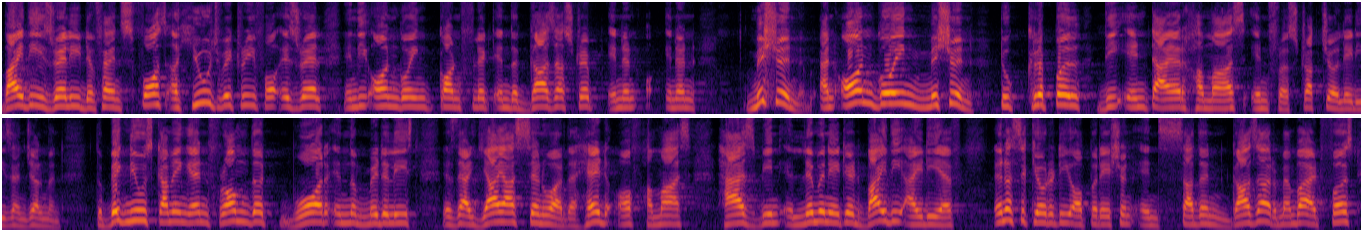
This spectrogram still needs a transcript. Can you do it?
by the Israeli Defense Force. A huge victory for Israel in the ongoing conflict in the Gaza Strip in an, in an mission, an ongoing mission to cripple the entire Hamas infrastructure, ladies and gentlemen. The big news coming in from the war in the Middle East is that Yahya Sinwar, the head of Hamas, has been eliminated by the IDF in a security operation in southern Gaza. Remember, at first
